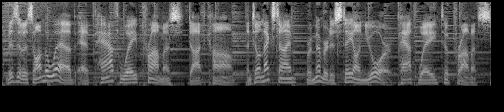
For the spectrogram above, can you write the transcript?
Visit us on the web at pathwaypromise.com. Until next time, remember to stay on your pathway to promise.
